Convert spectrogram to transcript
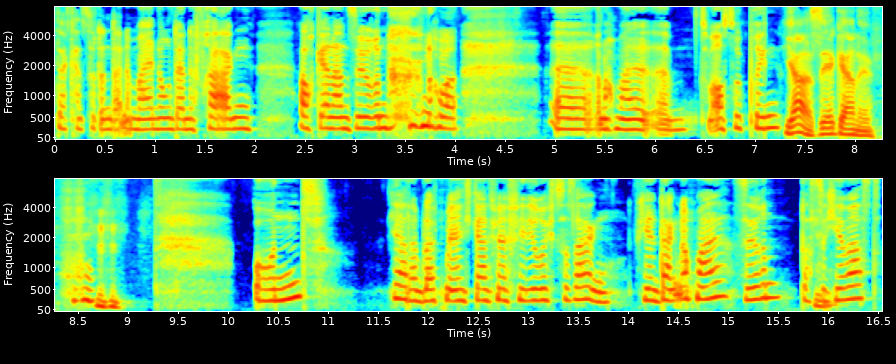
Da kannst du dann deine Meinung, deine Fragen auch gerne an Sören nochmal äh, noch ähm, zum Ausdruck bringen. Ja, sehr gerne. Und ja, dann bleibt mir eigentlich gar nicht mehr viel übrig zu sagen. Vielen Dank nochmal, Sören, dass du hm. hier warst.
